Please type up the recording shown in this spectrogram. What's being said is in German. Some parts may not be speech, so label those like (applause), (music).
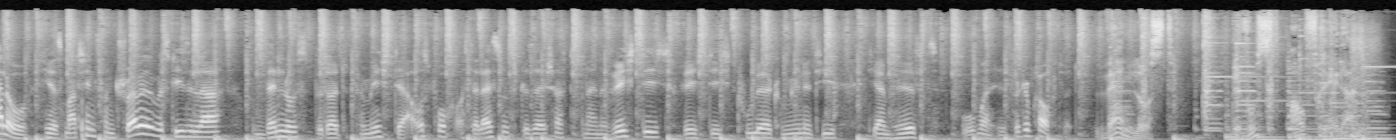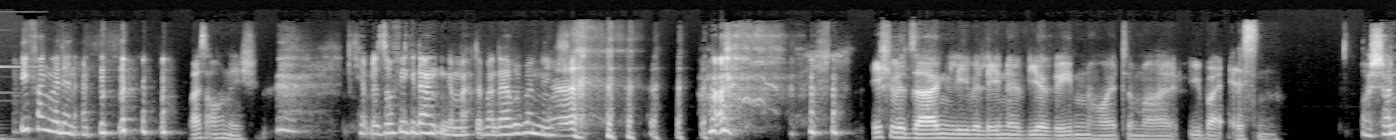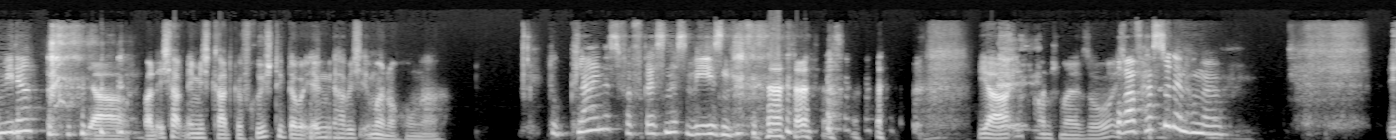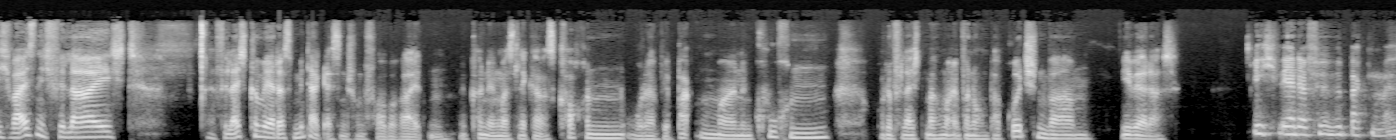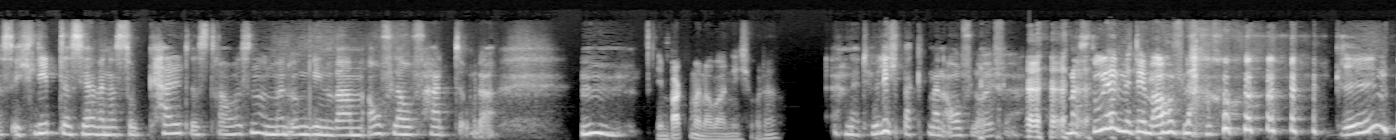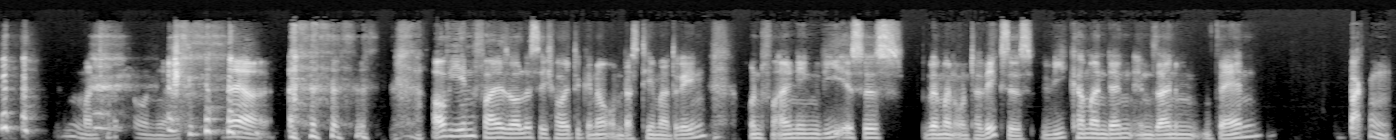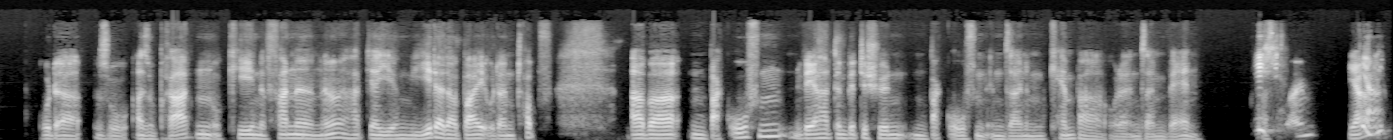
Hallo, hier ist Martin von Travel with Gisela und Vanlust bedeutet für mich der Ausbruch aus der Leistungsgesellschaft und eine richtig, richtig coole Community, die einem hilft, wo mal Hilfe gebraucht wird. Vanlust. Bewusst auf Rädern. Wie fangen wir denn an? Weiß auch nicht. Ich habe mir so viel Gedanken gemacht, aber darüber nicht. (laughs) ich würde sagen, liebe Lene, wir reden heute mal über Essen. Oh, schon wieder? (laughs) ja, weil ich habe nämlich gerade gefrühstückt, aber irgendwie habe ich immer noch Hunger. Du kleines, verfressenes Wesen. (laughs) ja, ist manchmal so. Worauf ich, hast du denn Hunger? Ich weiß nicht, vielleicht, vielleicht können wir ja das Mittagessen schon vorbereiten. Wir können irgendwas Leckeres kochen oder wir backen mal einen Kuchen oder vielleicht machen wir einfach noch ein paar Brötchen warm. Wie wäre das? Ich wäre dafür, wir backen was. Ich liebe das ja, wenn es so kalt ist draußen und man irgendwie einen warmen Auflauf hat oder. Mm. Den backt man aber nicht, oder? Natürlich backt man Aufläufe. (laughs) Was machst du denn mit dem Auflauf? (laughs) Grillen? Manchmal schon, ja. Naja. (laughs) Auf jeden Fall soll es sich heute genau um das Thema drehen. Und vor allen Dingen, wie ist es, wenn man unterwegs ist? Wie kann man denn in seinem Van backen? Oder so. Also Braten, okay, eine Pfanne, ne, hat ja irgendwie jeder dabei oder einen Topf. Aber ein Backofen, wer hat denn bitte schön einen Backofen in seinem Camper oder in seinem Van? Ich. Ja. ja.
